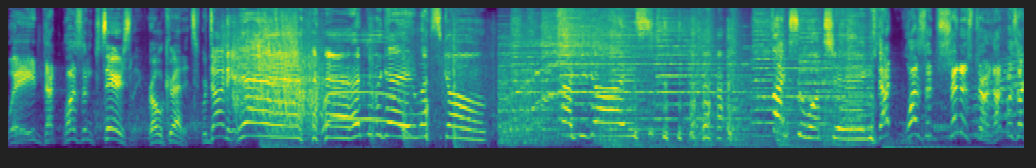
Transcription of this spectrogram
Wade, that wasn't... Seriously, roll credits. We're done here. Yeah! End of the game. Let's go. Thank you, guys. Thanks for watching. That wasn't Sinister! That was a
